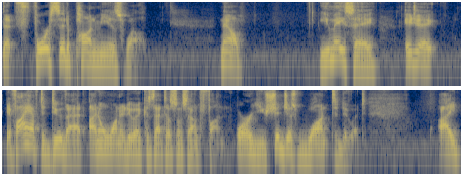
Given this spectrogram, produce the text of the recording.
that force it upon me as well. Now, you may say, AJ, if I have to do that, I don't want to do it because that doesn't sound fun, or you should just want to do it. I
